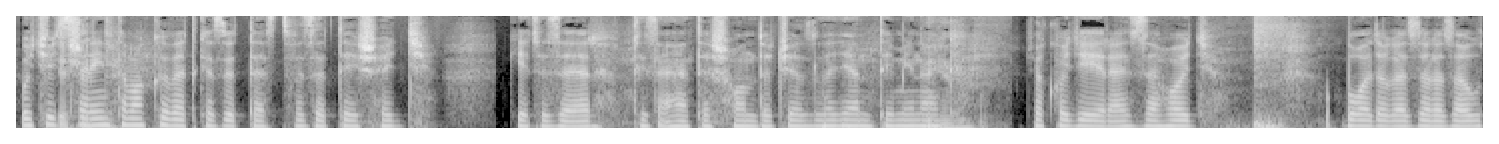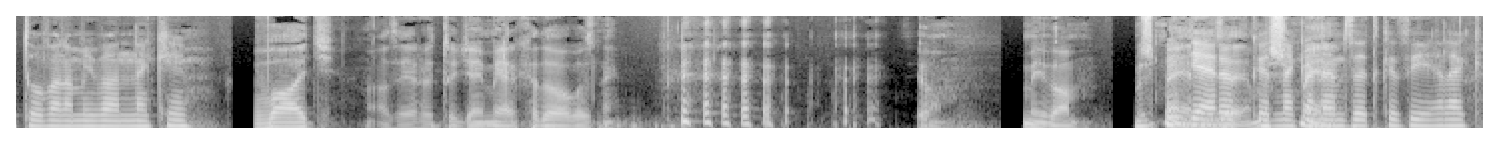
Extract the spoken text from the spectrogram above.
úgyhogy És szerintem a következő tesztvezetés egy 2017-es Honda Jazz legyen Timinek. igen. Csak hogy érezze, hogy boldog azzal az autóval, ami van neki. Vagy azért, hogy tudja, hogy miért kell dolgozni. Jó. Mi van? Most miért Mindjárt nézel, most röpködnek a miért, nemzetközi jelek.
